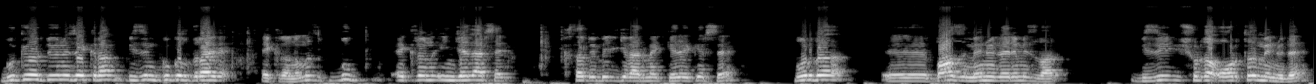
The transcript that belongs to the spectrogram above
Bu gördüğünüz ekran bizim Google Drive ekranımız. Bu ekranı incelersek kısa bir bilgi vermek gerekirse burada e, bazı menülerimiz var. Bizi şurada orta menüde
